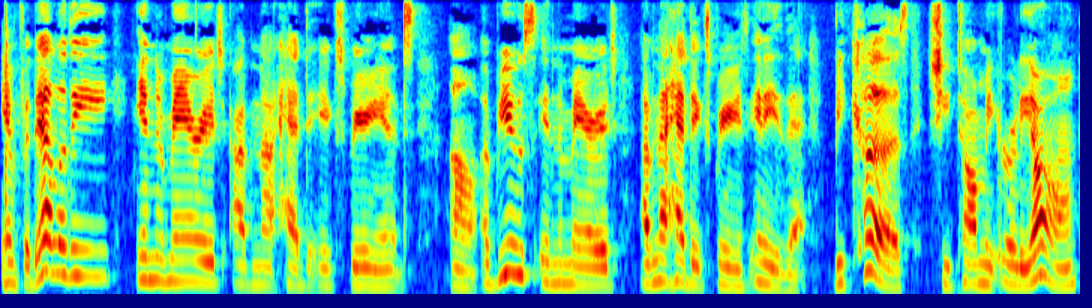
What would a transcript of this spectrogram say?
infidelity in the marriage. I've not had to experience uh, abuse in the marriage. I've not had to experience any of that because she taught me early on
